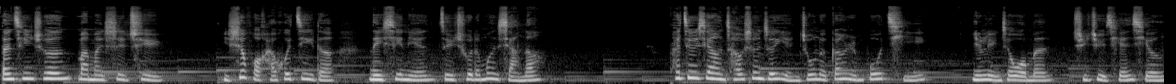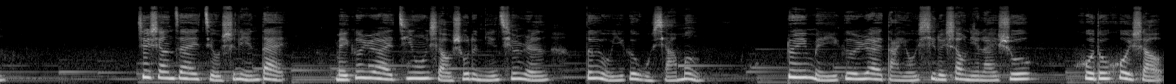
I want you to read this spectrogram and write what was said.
当青春慢慢逝去，你是否还会记得那些年最初的梦想呢？它就像朝圣者眼中的冈仁波齐，引领着我们踽踽前行。就像在九十年代，每个热爱金庸小说的年轻人都有一个武侠梦。对于每一个热爱打游戏的少年来说，或多或少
